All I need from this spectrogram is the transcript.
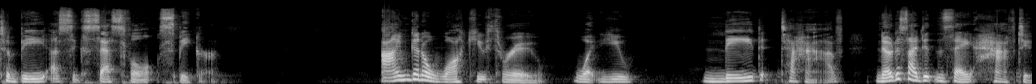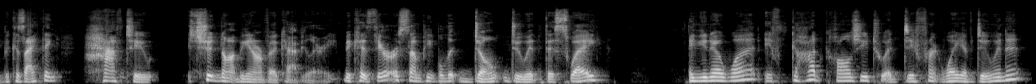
to be a successful speaker? I'm going to walk you through what you need to have. Notice I didn't say have to because I think have to should not be in our vocabulary because there are some people that don't do it this way. And you know what? If God calls you to a different way of doing it,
